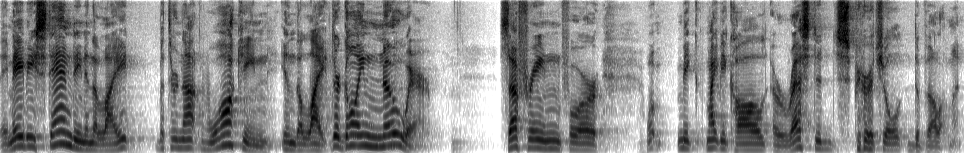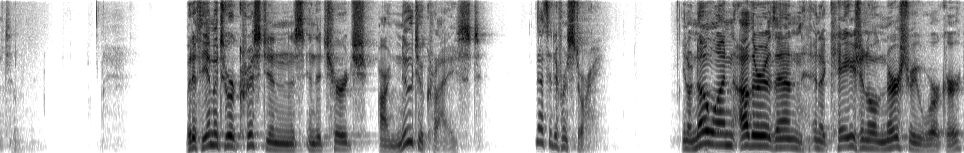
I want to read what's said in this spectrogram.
They may be standing in the light, but they're not walking in the light. They're going nowhere, suffering for what might be called arrested spiritual development. But if the immature Christians in the church are new to Christ, that's a different story. You know, no one other than an occasional nursery worker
